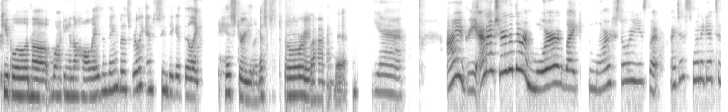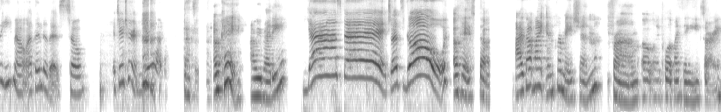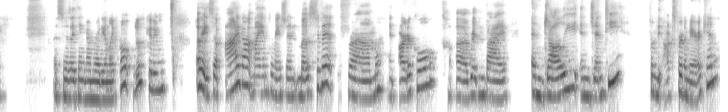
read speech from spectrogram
people in the walking in the hallways and things, but it's really interesting to get the like history, like a story behind it. Yeah. I agree. And I'm sure that there were more like more stories, but I just want to get to the email at the end of this. So it's your turn. Yeah. That's okay. Are we ready? Yes, bitch. Let's go. Okay, so I got my information from oh, let me pull up my thingy. Sorry as soon as I think I'm ready, I'm like, oh, just kidding. Okay, so I got my information, most of it from an article uh, written by Anjali Enjeti from the Oxford American.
